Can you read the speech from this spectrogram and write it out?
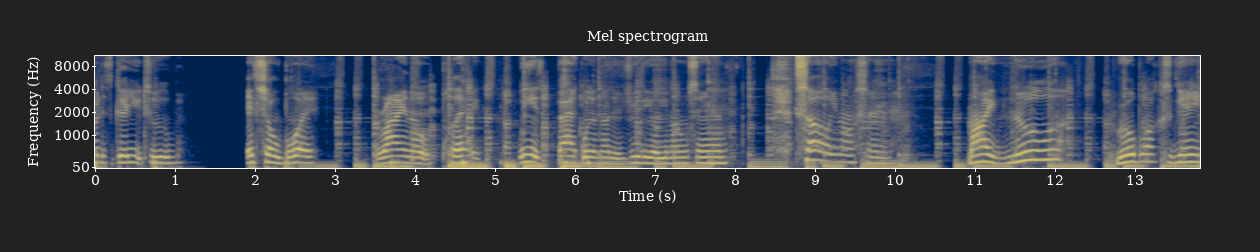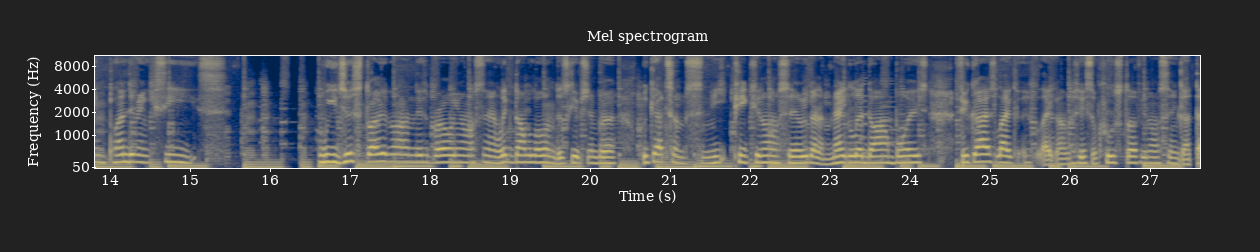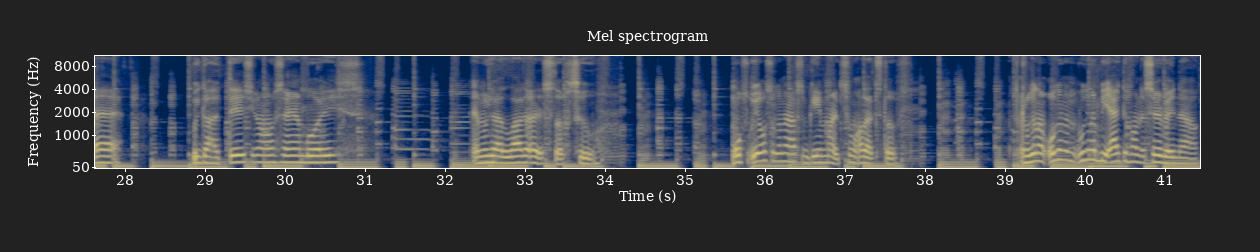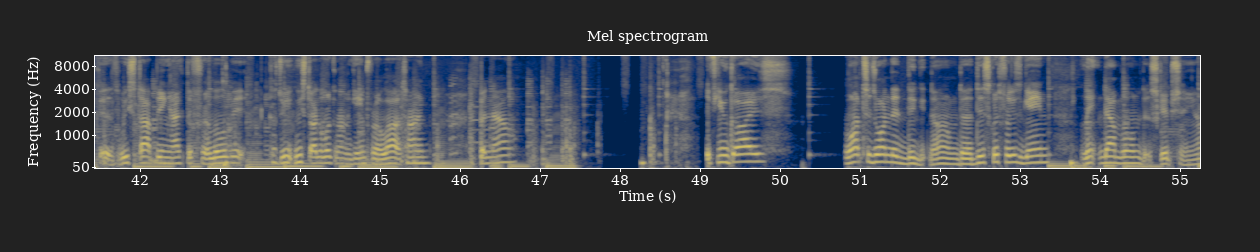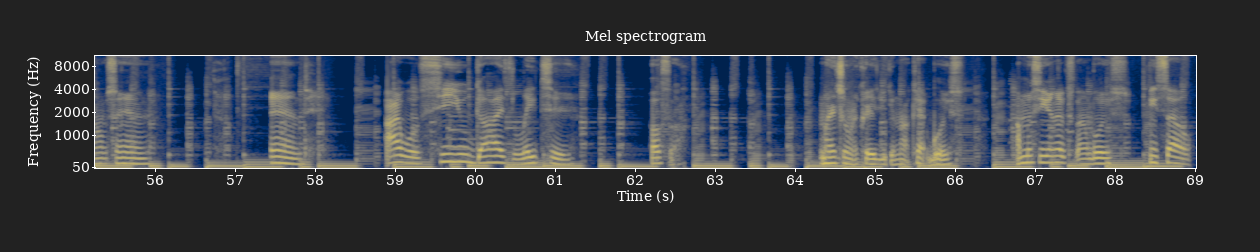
What is good, YouTube? It's your boy, Rhino Plague. We is back with another video, you know what I'm saying? So, you know what I'm saying? My new Roblox game, Plundering Seas. We just started on this, bro, you know what I'm saying? Link down below in the description, bro. We got some sneak peeks, you know what I'm saying? We got a Megalodon, boys. If you guys like, like, um, see some cool stuff, you know what I'm saying? Got that. We got this, you know what I'm saying, boys? And we got a lot of other stuff too. We also gonna have some game nights and all that stuff. We're gonna we're gonna we're gonna be active on the survey now because we stopped being active for a little bit because we, we started working on the game for a lot of time. But now if you guys want to join the, the um the Discord for this game, link down below in the description, you know what I'm saying? And I will see you guys later. Also, my intro went crazy. You cannot cat boys. I'm gonna see you next time, boys. Peace out.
